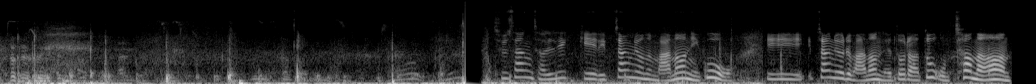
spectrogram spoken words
주상 전리길 입장료는 만 원이고 이 입장료를 만 원 내더라도 5천 원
